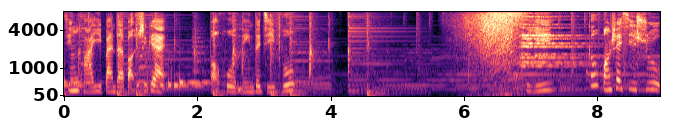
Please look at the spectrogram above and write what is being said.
精华一般的保湿感，保护您的肌肤。第一，高防晒系数，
